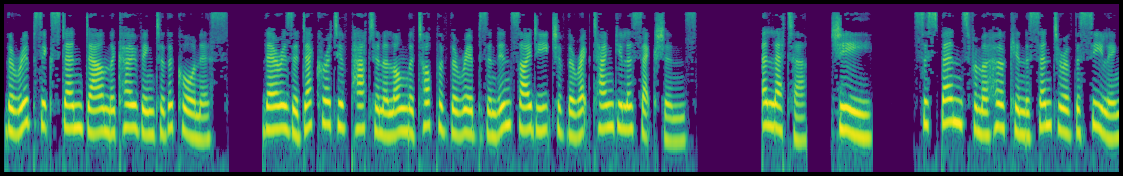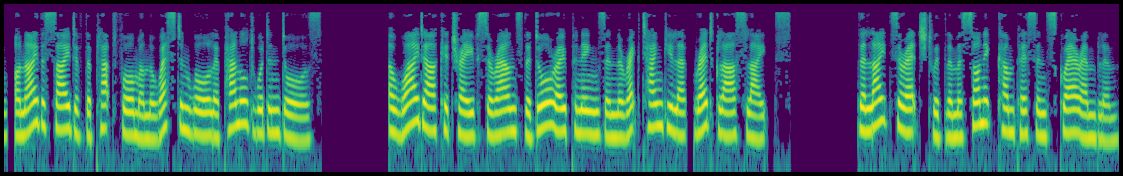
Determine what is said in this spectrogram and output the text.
The ribs extend down the coving to the cornice. There is a decorative pattern along the top of the ribs and inside each of the rectangular sections. A letter G suspends from a hook in the center of the ceiling. On either side of the platform on the western wall are paneled wooden doors. A wide architrave surrounds the door openings and the rectangular, red glass lights. The lights are etched with the Masonic compass and square emblem.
